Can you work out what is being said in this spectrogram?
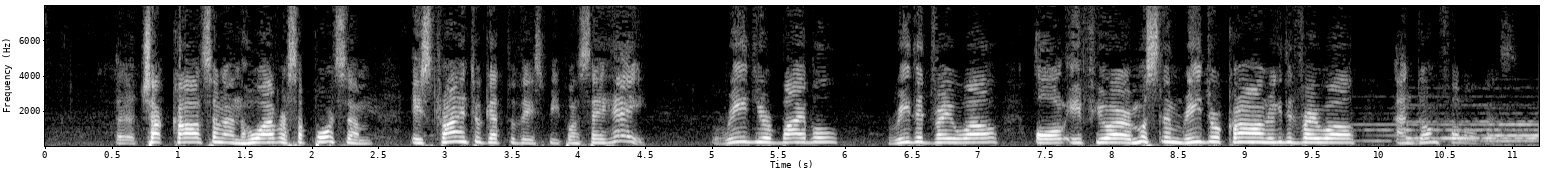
uh, Chuck Carlson and whoever supports him is trying to get to these people and say, hey, read your Bible, read it very well, or if you are a Muslim, read your Quran, read it very well, and don't follow this.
